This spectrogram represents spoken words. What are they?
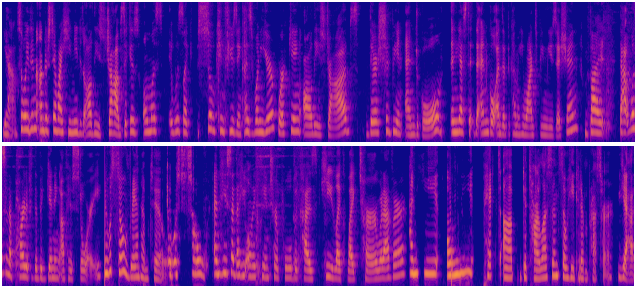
Yeah. So I didn't understand why he needed all these jobs. Like it was almost it was like so confusing because when you're working all these jobs, there should be an end goal. And yes, the, the end goal ended up becoming he wanted to be a musician, but that wasn't a part of the beginning of his story. It was so random too. It was so and he said that he only cleaned her pool because he like liked her or whatever. And he only picked up guitar lessons so he could impress her. Yeah,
